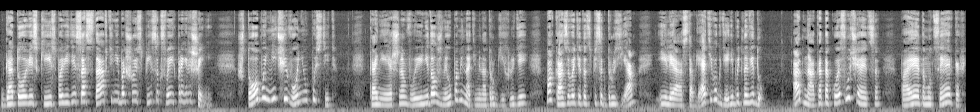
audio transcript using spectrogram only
Готовясь к исповеди, составьте небольшой список своих прегрешений, чтобы ничего не упустить. Конечно, вы не должны упоминать имена других людей, показывать этот список друзьям или оставлять его где-нибудь на виду. Однако такое случается, Поэтому церковь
